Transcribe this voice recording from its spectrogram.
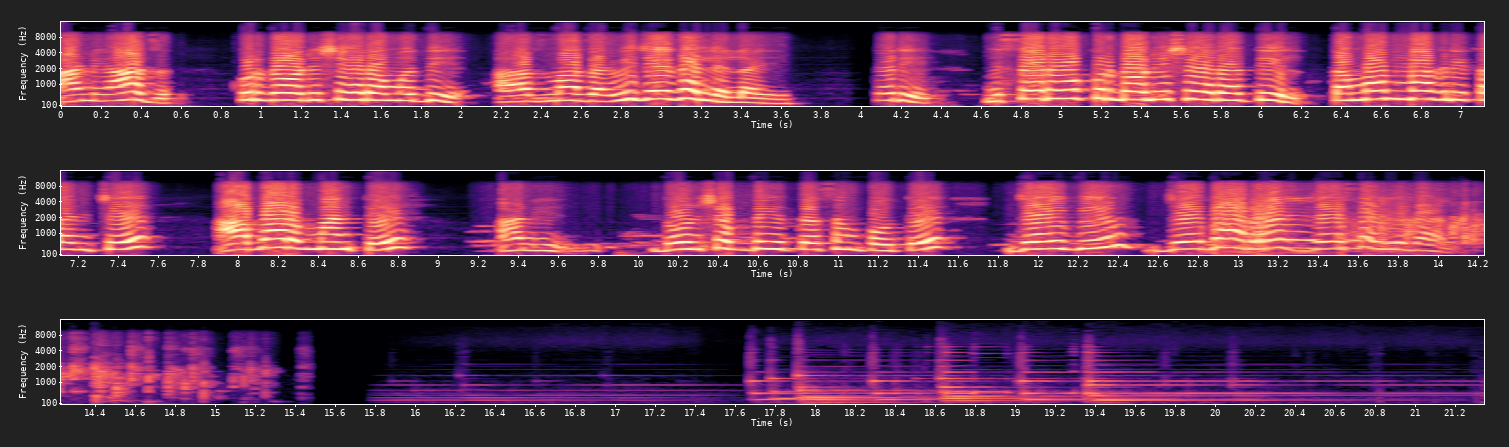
आणि आज कुर्डवाडी शहरामध्ये आज माझा विजय झालेला आहे. तरी मी सर्व कुर्डवाडी शहरातील तमाम नागरिकांचे आभार मानते आणि दोन शब्द इथं संपवते. जय भीम जय भारत जय संविधान.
